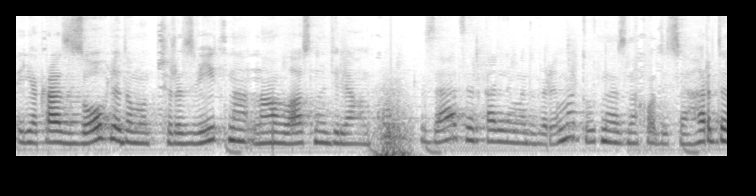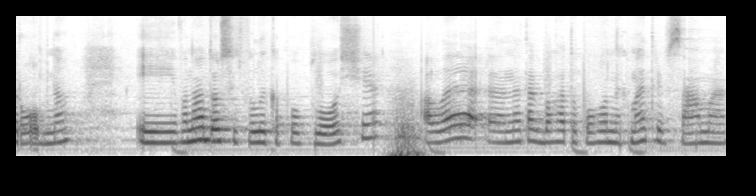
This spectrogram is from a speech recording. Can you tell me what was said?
якраз з оглядом через вікна на власну ділянку. За дзеркальними дверима тут у нас знаходиться гардеробна, і вона досить велика по площі, але е, не так багато погодних метрів саме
